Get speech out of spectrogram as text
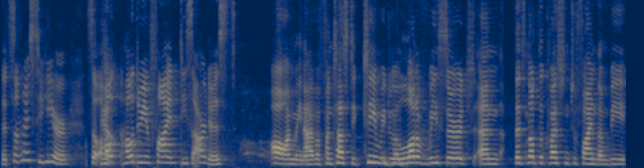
That's so nice to hear. So yeah. how, how do you find these artists? Oh, I mean, I have a fantastic team. We do a lot of research, and that's not the question to find them. We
